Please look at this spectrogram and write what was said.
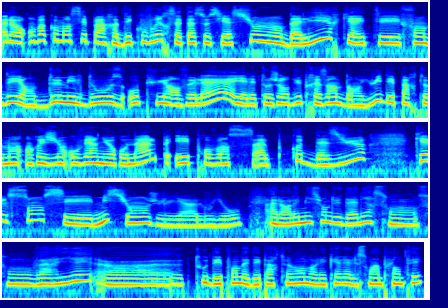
Alors, on va commencer par découvrir cette association d'Alire qui a été fondée en 2012 au Puy-en-Velay et elle est aujourd'hui présente dans huit départements en région Auvergne-Rhône-Alpes et Provence-Alpes-Côte d'Azur. Quelles sont ses missions, Julia Louillot? Alors, les missions du DALIR sont, variées. Euh, tout dépend des départements dans lesquels elles sont implantées.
